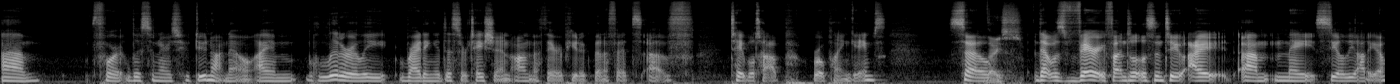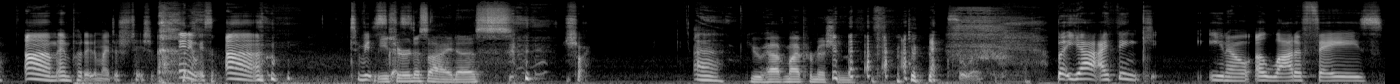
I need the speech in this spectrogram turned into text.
um, for listeners who do not know, I am literally writing a dissertation on the therapeutic benefits of tabletop role playing games. So Nice. that was very fun to listen to. I um, may steal the audio um, and put it in my dissertation. Anyways, um, to be Be sure to cite us. sure. Uh, You have my permission. Excellent. But yeah, I think you know a lot of phase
